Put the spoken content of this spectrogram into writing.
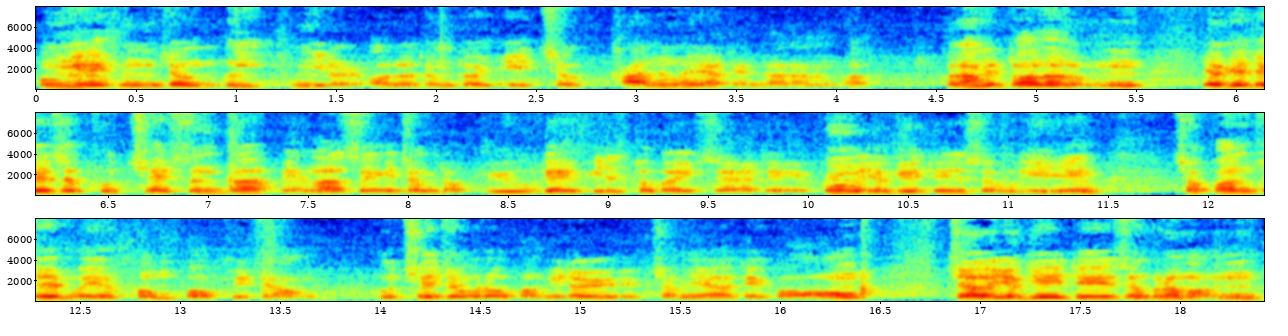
국민의 행정의 행위를 어느 정도 예측 가능해야 된다는 것. 그 다음에 또 하나는 여기에 대해서 구체성과 명확성의 정도, 규율의 밀도가 있어야 돼. 그러면 여기에 대해서 우리 첫 번째 뭐예요? 헌법 규정. 구체적으로 범위를 정해야 되고 자 여기에 대해서 그러면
